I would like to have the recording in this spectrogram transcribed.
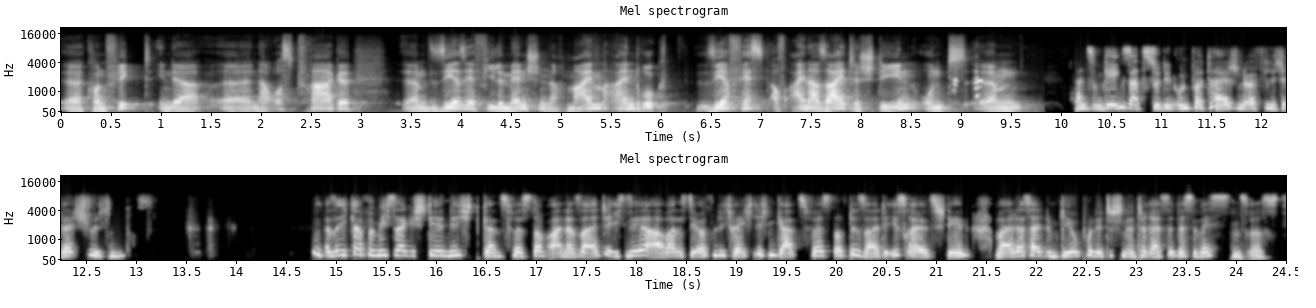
äh, Konflikt, in der äh, Nahostfrage, sehr, sehr viele Menschen, nach meinem Eindruck, sehr fest auf einer Seite stehen und ähm, Ganz im Gegensatz zu den unparteiischen öffentlich-rechtlichen. Also ich kann für mich sagen, ich stehe nicht ganz fest auf einer Seite. Ich sehe aber, dass die öffentlich-rechtlichen ganz fest auf der Seite Israels stehen, weil das halt im geopolitischen Interesse des Westens ist.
